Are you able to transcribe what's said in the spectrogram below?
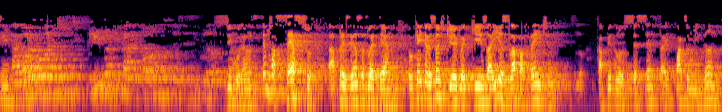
sim. Agora, como a justiça de Cristo aplicada em nós, nós temos segurança. Segurança. Temos acesso à presença do Eterno. O que é interessante, Diego, é que Isaías, lá para frente, capítulo 64, se eu não me engano,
